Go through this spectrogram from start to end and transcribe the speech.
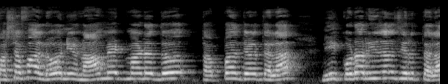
ಫಸ್ಟ್ ಆಫ್ ಆಲ್ ನೀವು ನಾಮಿನೇಟ್ ಮಾಡೋದು ತಪ್ಪಂತ ಹೇಳ್ತಲ್ಲ ನೀ ಕೊಡೋ ರೀಸನ್ಸ್ ಇರುತ್ತಲ್ಲ,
